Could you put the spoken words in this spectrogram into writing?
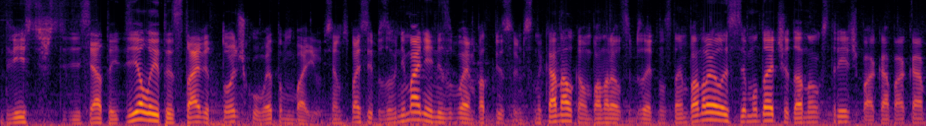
260 делает и ставит точку в этом бою. Всем спасибо за внимание, не забываем подписываемся на канал. Кому понравилось, обязательно ставим понравилось. Всем удачи, до новых встреч, пока-пока.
